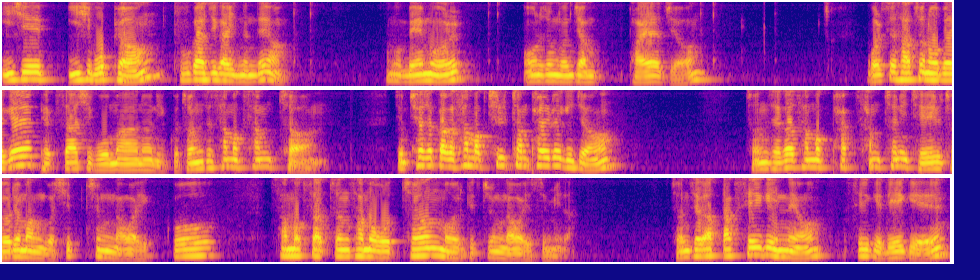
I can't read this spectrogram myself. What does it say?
20, 25평 두 가지가 있는데요. 한번 매물 어느 정도인지 한번 봐야죠. 월세 4,500에 145만 원 있고 전세 3억 3천. 지금 최저가가 3억 7,800이죠. 전세가 3억 8, 3천이 제일 저렴한 거 10층 나와 있고 3억 4천, 3억 5천 뭐 이렇게 쭉 나와 있습니다. 전세가 딱 3개 있네요. 3개, 4개.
